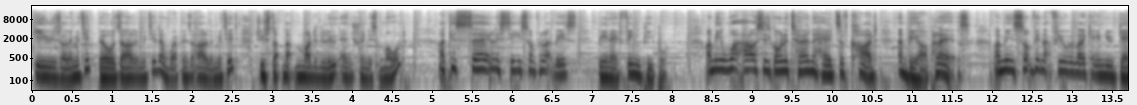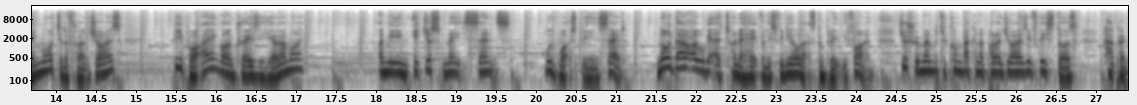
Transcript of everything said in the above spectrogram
gears are limited, builds are limited and weapons are limited to stop that modded loot entering this mode, I can certainly see something like this being a thing people. I mean what else is going to turn the heads of COD and BR players? I mean something that feels like a new game mode to the franchise? People, I ain't going crazy here am I? I mean, it just makes sense with what's being said. No doubt I will get a ton of hate for this video, that's completely fine. Just remember to come back and apologise if this does happen.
